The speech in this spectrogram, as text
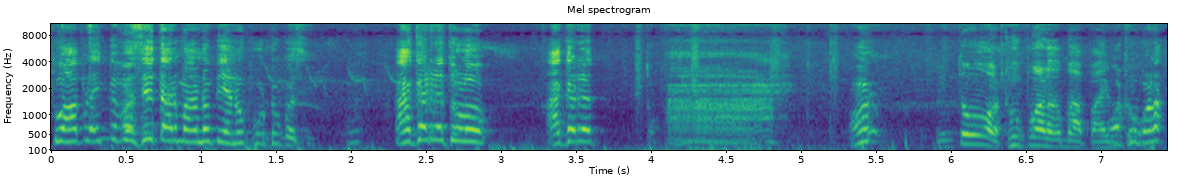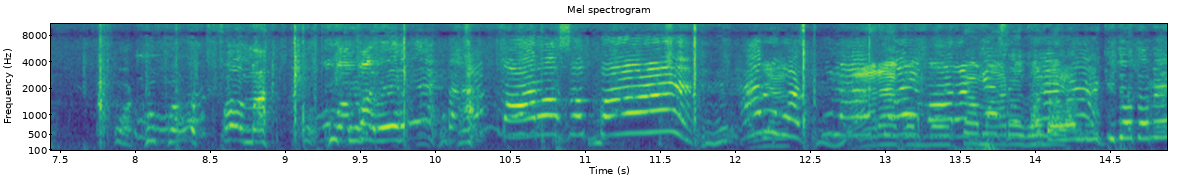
તું આપણે પછી તાર માનો બેનો ફોટો પછી. આગળ રે થોડો. આગળ રે હા. એમ તો ઓઠું પડ બાપા ઓઠું તો. પડા. ઓઠું પડા. ઓ માં ઓ બાપા રે મારો સપન. હારું વસ્તુ તારા કો મોકા મારો છો મેકી દો તમે.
